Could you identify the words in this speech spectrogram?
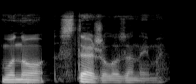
Воно стежило за ними.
